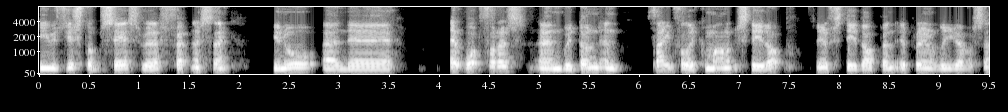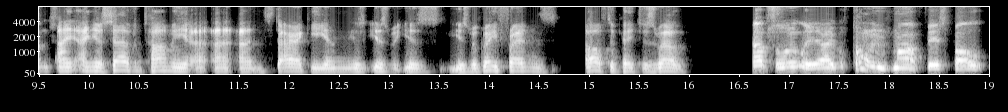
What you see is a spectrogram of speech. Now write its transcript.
He was just obsessed with this fitness thing, you know, and uh, it worked for us. And we done, and thankfully, Kilmarnock stayed up they've stayed up in the Premier League ever since. And, and yourself and Tommy and, and Starkey and you were great friends off the pitch as well. Absolutely, I well, Tommy was my best pal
